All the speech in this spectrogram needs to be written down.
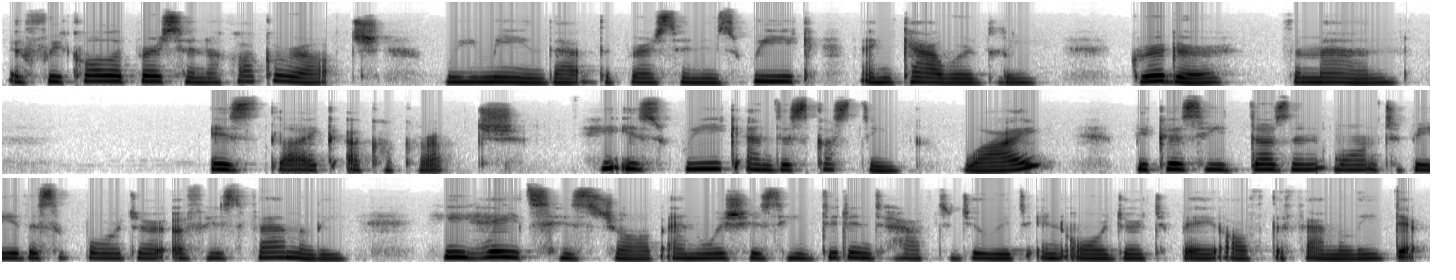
If we call a person a cockroach, we mean that the person is weak and cowardly. Gregor, the man, is like a cockroach. He is weak and disgusting. Why? Because he doesn't want to be the supporter of his family. He hates his job and wishes he didn't have to do it in order to pay off the family debt.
